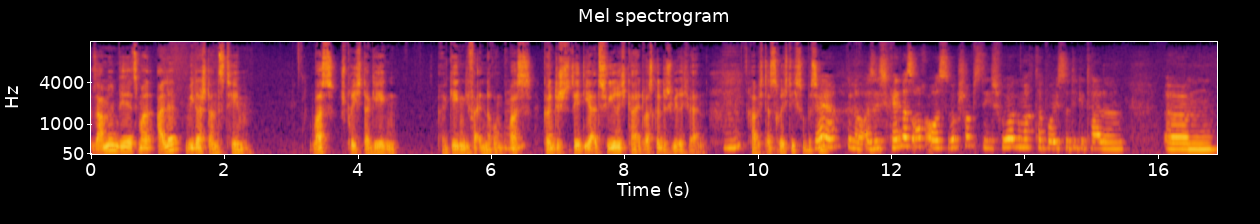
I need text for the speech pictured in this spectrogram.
sammeln wir jetzt mal alle Widerstandsthemen. Was spricht dagegen, äh, gegen die Veränderung? Mhm. Was könnte, seht ihr als Schwierigkeit? Was könnte schwierig werden? Mhm. Habe ich das richtig so ein bisschen? Ja, ja, genau. Also ich kenne das auch aus Workshops, die ich früher gemacht habe, wo ich so digitale ähm,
